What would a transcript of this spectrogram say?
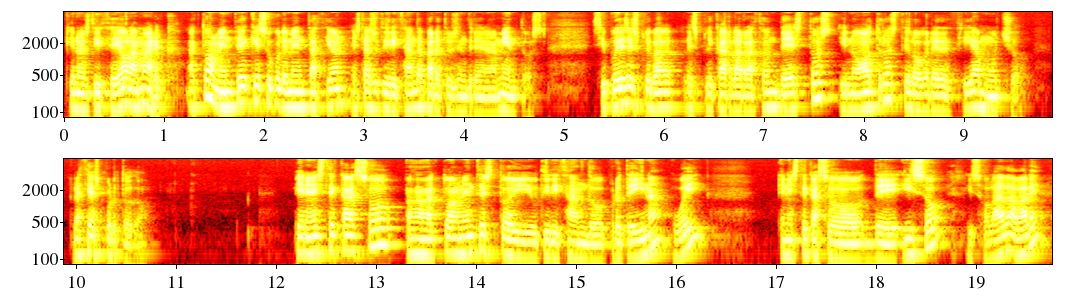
que nos dice, hola Marc, actualmente, ¿qué suplementación estás utilizando para tus entrenamientos? Si puedes explicar, explicar la razón de estos y no otros, te lo agradecería mucho. Gracias por todo. Bien, en este caso, ah, actualmente estoy utilizando proteína, whey, en este caso de ISO, isolada, ¿vale?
